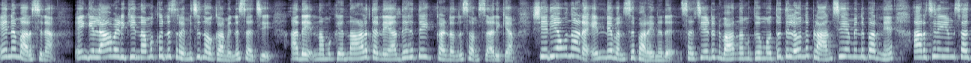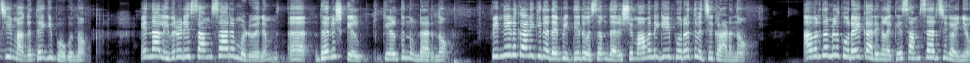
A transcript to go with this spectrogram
എന്നെ മറിച്ചന. എങ്കിൽ ആ വഴിക്ക് നമുക്കൊന്ന് ശ്രമിച്ചു നോക്കാമെന്ന് സച്ചി. അതെ നമുക്ക് നാളെ തന്നെ അദ്ദേഹത്തെ കണ്ടൊന്ന് സംസാരിക്കാം. ശരിയാവുന്നാണ് എന്റെ മനസ്സ് പറയുന്നത്. സച്ചിയേട്ടൻ വാ നമുക്ക് മൊത്തത്തിൽ ഒന്ന് പ്ലാൻ ചെയ്യാമെന്ന് പറഞ്ഞ് അർച്ചനയും സച്ചിയും അകത്തേക്ക് പോകുന്നു. എന്നാൽ ഇവരുടെ സംസാരം മുഴുവനും ധനുഷ് കേൾ കേൾക്കുന്നുണ്ടായിരുന്നു. പിന്നീട് കാണിക്കുന്നത് പിറ്റേ ദിവസം ധനുഷും അവനികയും പുറത്ത് വെച്ച് കാണുന്നു. അവർ തമ്മിൽ കുറേ കാര്യങ്ങളൊക്കെ സംസാരിച്ചു കഴിഞ്ഞു.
